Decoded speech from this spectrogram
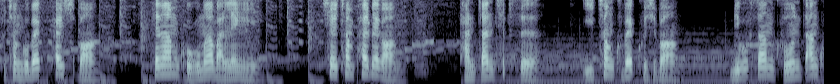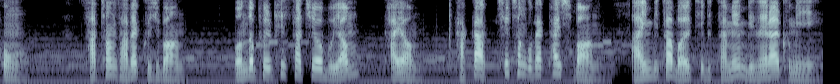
9,980원. 해남 고구마 말랭이 7,800원. 단짠 칩스 2,990원. 미국산 구운 땅콩 4,490원. 원더풀 피스타치오 무염, 가염 각각 7,980원. 아임비타 멀티비타민 미네랄 구미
